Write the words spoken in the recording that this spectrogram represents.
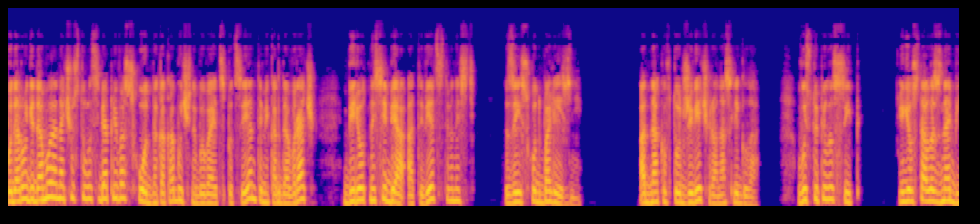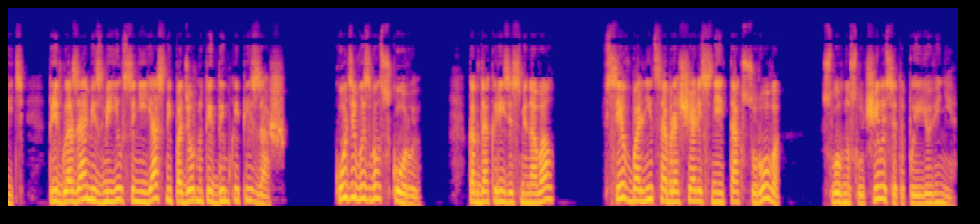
По дороге домой она чувствовала себя превосходно, как обычно бывает с пациентами, когда врач берет на себя ответственность за исход болезни. Однако в тот же вечер она слегла. Выступила сыпь, ее стало знобить, перед глазами змеился неясный, подернутый дымкой пейзаж. Коди вызвал скорую. Когда кризис миновал, все в больнице обращались с ней так сурово, словно случилось это по ее вине.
